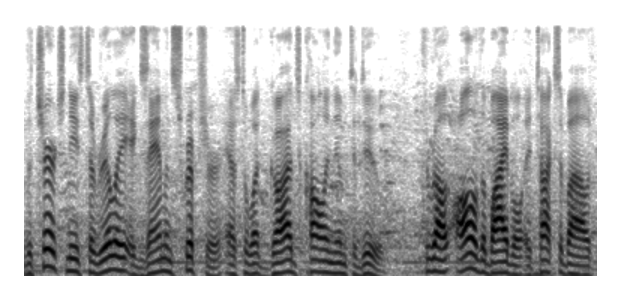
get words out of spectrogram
the church needs to really examine Scripture as to what God's calling them to do. Throughout all of the Bible, it talks about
